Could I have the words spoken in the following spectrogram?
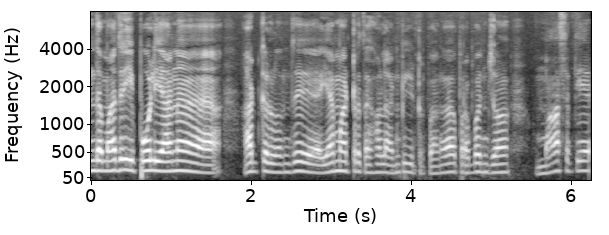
இந்த மாதிரி போலியான ஆட்கள் வந்து ஏமாற்று தகவலை அனுப்பிக்கிட்டு இருப்பாங்க. பிரபஞ்சம் மாதத்தையே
